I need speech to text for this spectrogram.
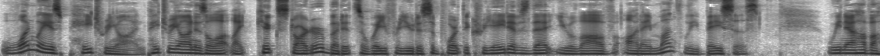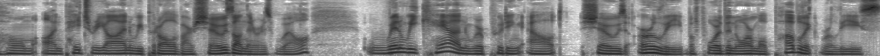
One way is Patreon. Patreon is a lot like Kickstarter, but it's a way for you to support the creatives that you love on a monthly basis. We now have a home on Patreon. We put all of our shows on there as well. When we can, we're putting out shows early before the normal public release,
